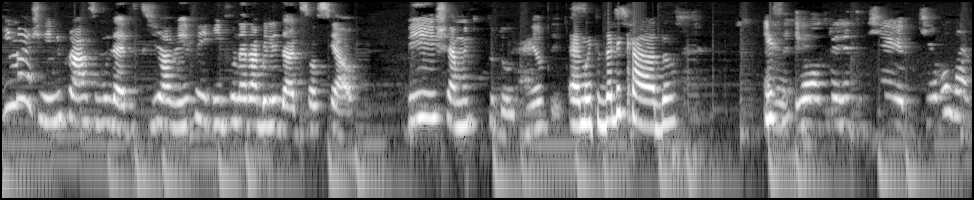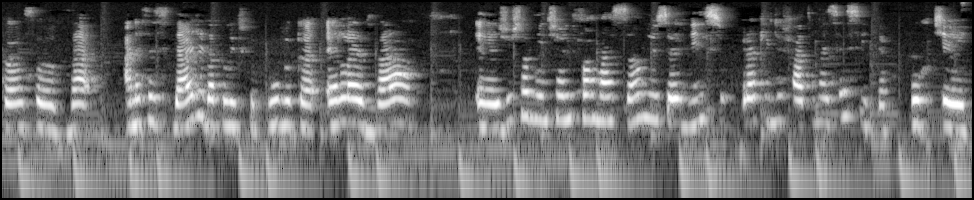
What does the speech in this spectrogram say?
Imagine para as mulheres que já vivem em vulnerabilidade social. Bicho, é muito doido, meu Deus. É muito delicado. Isso. Eu acredito que, que o negócio da a necessidade da política pública é levar é, justamente a informação e o serviço para quem de fato necessita. Porque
